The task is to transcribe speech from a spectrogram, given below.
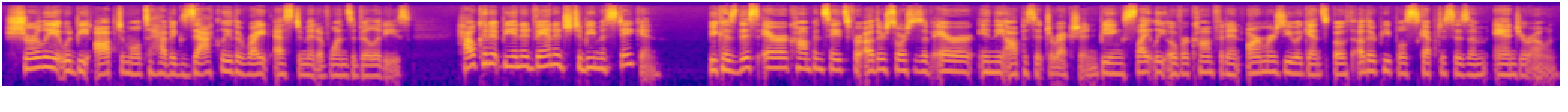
Surely it would be optimal to have exactly the right estimate of one's abilities. How could it be an advantage to be mistaken? Because this error compensates for other sources of error in the opposite direction. Being slightly overconfident armors you against both other people's skepticism and your own.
